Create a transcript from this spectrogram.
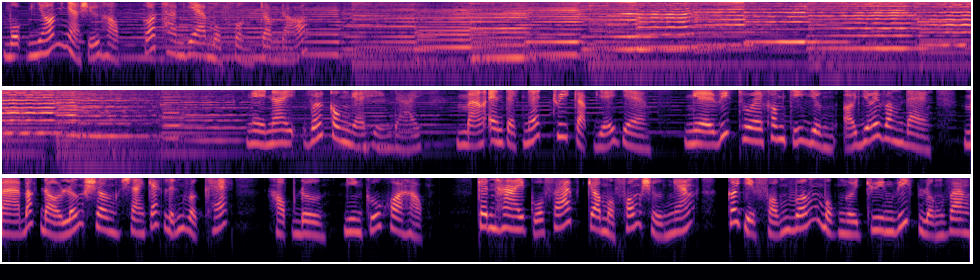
một nhóm nhà sử học có tham gia một phần trong đó. Ngày nay, với công nghệ hiện đại, mạng Internet truy cập dễ dàng, nghề viết thuê không chỉ dừng ở giới văn đàn mà bắt đầu lớn sân sang các lĩnh vực khác, học đường, nghiên cứu khoa học. Kênh 2 của Pháp cho một phóng sự ngắn có dịp phỏng vấn một người chuyên viết luận văn,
